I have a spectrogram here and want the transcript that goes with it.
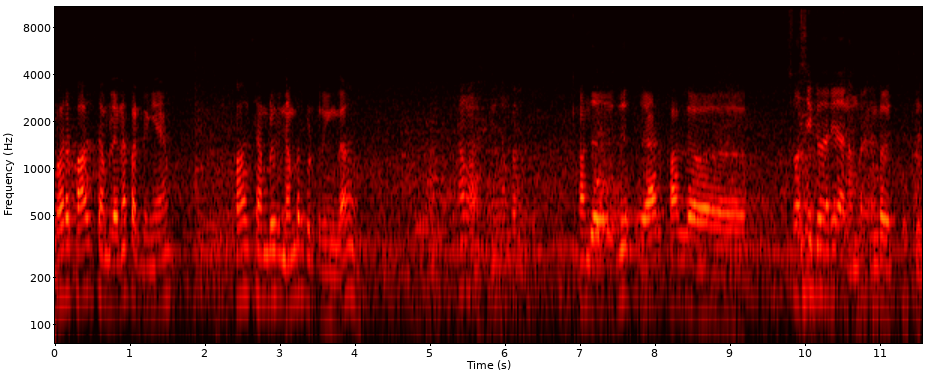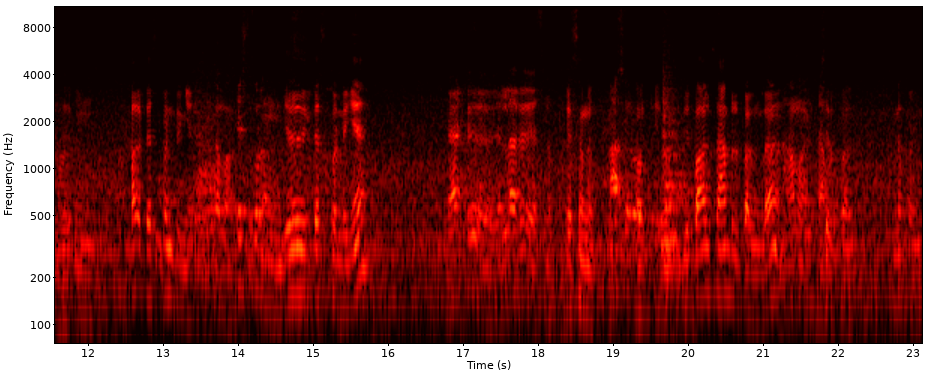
வர பால் சாம்பிள் என்ன பண்ணுறீங்க பால் சாம்பிளுக்கு நம்பர் கொடுத்துருவீங்களா? ஆமாம் நம்பர் அந்த இது யார் பாலில் சொசைட்டி வரைய நம்பர் நம்பர் வச்சு பாலை டெஸ்ட் பண்ணுறீங்க ஆமாம் டெஸ்ட் போகிறோம் ம் எது டெஸ்ட் பண்ணுறீங்க ஃபேட்டு எல்லாரும் எஸ்என்எஃப் எஸ்என்எஃப்? ஓகே இது பால் சாம்பிள் பாருங்களா? ஆமாம். சரி பாருங்க. என்ன பாருங்க?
